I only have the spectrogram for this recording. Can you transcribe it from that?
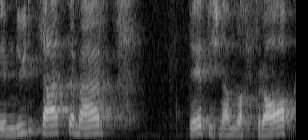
Beim 19. März, dort ist nämlich die Frage,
